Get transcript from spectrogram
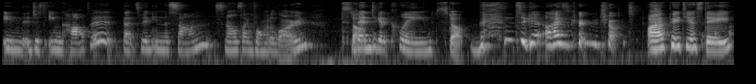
in just in carpet that's been in the sun smells like vomit alone. Stop. Then to get it cleaned, Stop. then to get ice cream dropped. I have PTSD.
